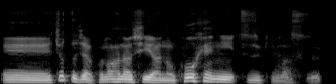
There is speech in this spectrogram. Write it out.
えー、ちょっとじゃあこの話、あの、後編に続きます。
